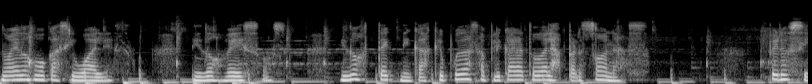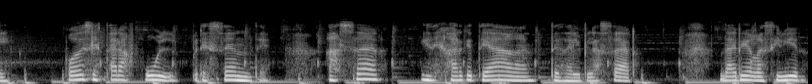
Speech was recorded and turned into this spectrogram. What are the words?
No hay dos bocas iguales, ni dos besos, ni dos técnicas que puedas aplicar a todas las personas. Pero sí, podés estar a full, presente, hacer y dejar que te hagan desde el placer, dar y recibir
